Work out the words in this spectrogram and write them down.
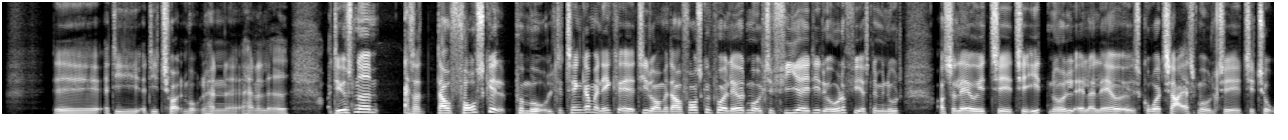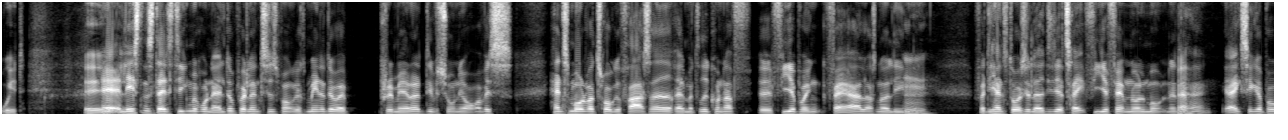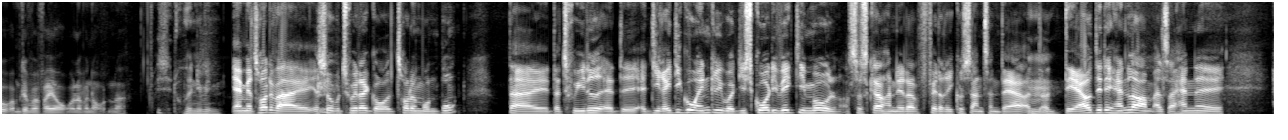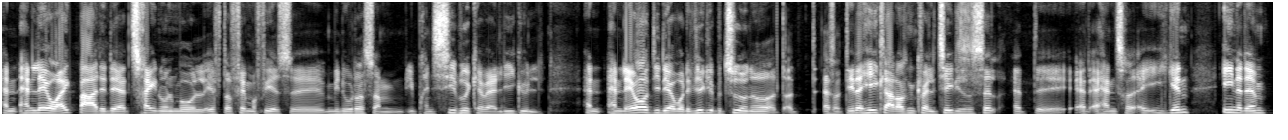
øh, af, de, af de 12 mål, han, øh, han har lavet. Og det er jo sådan noget, Altså, der er jo forskel på mål. Det tænker man ikke uh, tit over, men der er jo forskel på at lave et mål til 4-1 i det 88. minut, og så lave et til, til 1-0, eller lave, uh, score et sejrsmål til, til 2-1. Uh, ja, jeg læste en statistik med Ronaldo på et eller andet tidspunkt. Jeg mener, det var i Primera Division i år. Hvis hans mål var trukket fra, så havde Real Madrid kun haft uh, fire point færre, eller sådan noget lignende. Mm. Fordi han stort set lavede de der 3, 4, 5, 0 målene. Ja. Der, jeg er ikke sikker på, om det var fra i år, eller hvornår den var. Hvad siger du, Benjamin? Jamen, jeg tror, det var, jeg så på Twitter i går, jeg tror, det var Morten Brun, der, øh, der tweetede, at, øh, at de rigtig gode angriber, de scorer de vigtige mål, og så skrev han netop Federico Santander, og, mm. og det er jo det, det handler om. Altså, han, øh, han, han laver ikke bare det der 3-0-mål efter 85 øh, minutter, som i princippet kan være ligegyldigt. Han, han laver de der, hvor det virkelig betyder noget, og, og altså, det er da helt klart også en kvalitet i sig selv, at, øh, at, at han træder, igen en af dem,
